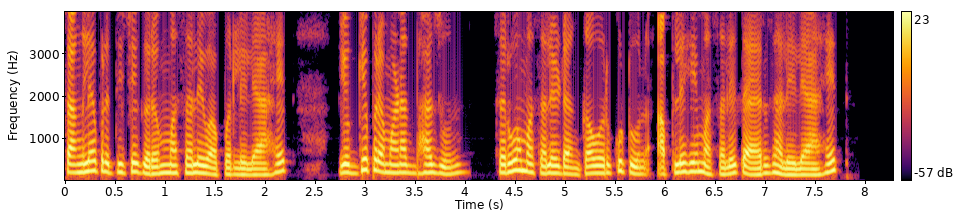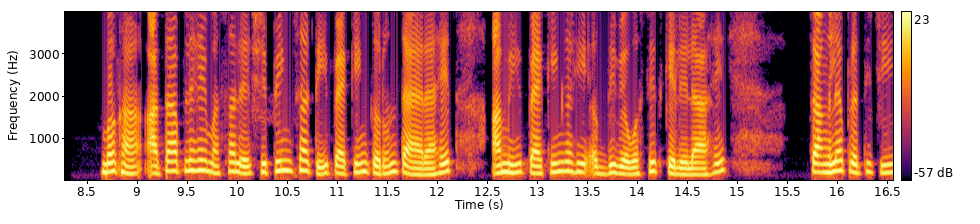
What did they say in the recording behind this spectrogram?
चांगल्या प्रतीचे गरम मसाले वापरलेले आहेत. योग्य प्रमाणात भाजून सर्व मसाले डंकावर कुटून आपले हे मसाले तयार झालेले आहेत. बघा आता आपले हे मसाले शिपिंगसाठी पॅकिंग करून तयार आहेत. आम्ही पॅकिंगही अगदी व्यवस्थित केलेलं आहे. चांगल्या प्रतीची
